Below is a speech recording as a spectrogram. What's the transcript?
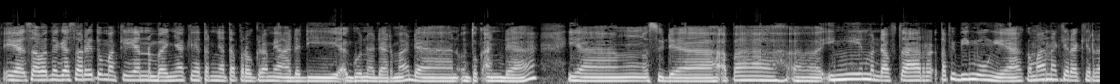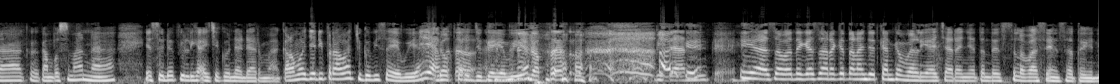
Iya, sahabat Negasari itu makin banyak ya ternyata program yang ada di Gunadarma dan untuk Anda yang sudah apa uh, ingin mendaftar tapi bingung ya, ke mana kira-kira ke kampus mana? Ya sudah pilih aja Gunadarma. Kalau mau jadi perawat juga bisa ya Bu ya? Iya, Dokter betul. juga ya Bu ya? Dokter. Bidan. Okay. Iya, sahabat Negasari kita lanjutkan kembali acaranya tentu selepas yang satu ini.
